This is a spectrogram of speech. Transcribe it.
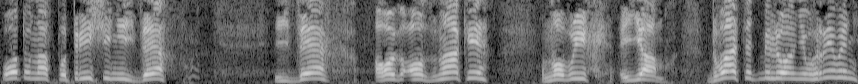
от у нас по тріщині йде, йде ознаки нових ям. 20 мільйонів гривень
